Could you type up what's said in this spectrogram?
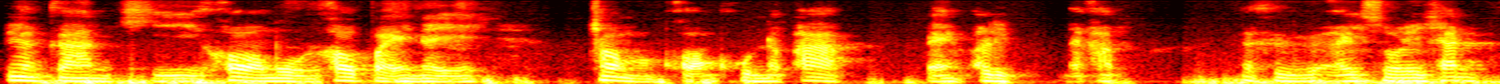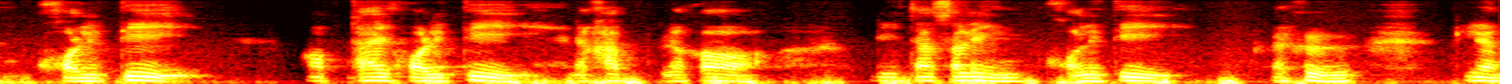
เรื่องการขีข้อมูลเข้าไปในช่องของคุณภาพแปลงผลิตนะครับ ก็คือ isolation quality of type quality นะครับ แล้วก็ data selling quality ก็คือเรื่อง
